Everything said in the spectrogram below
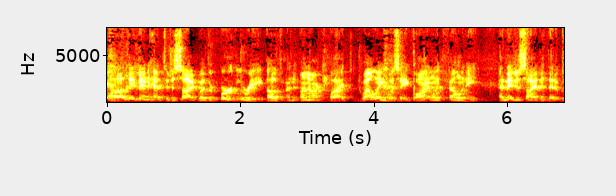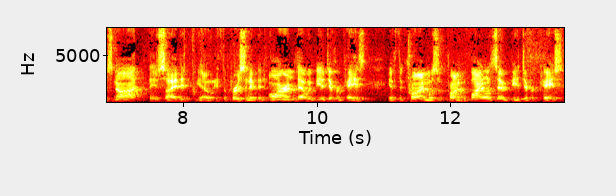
uh, they then had to decide whether burglary of an unoccupied dwelling was a violent felony, and they decided that it was not. They decided, you know, if the person had been armed, that would be a different case. If the crime was a crime of violence, that would be a different case.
